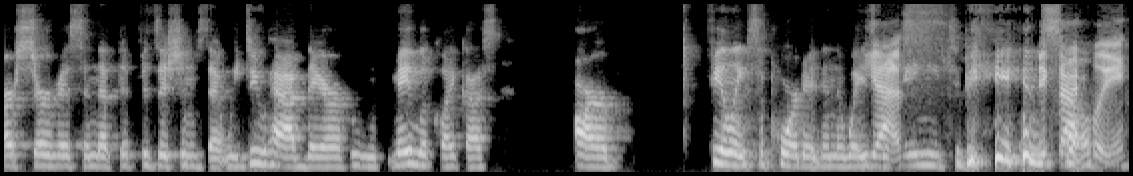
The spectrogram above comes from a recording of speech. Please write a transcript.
our service and that the physicians that we do have there who may look like us are feeling supported in the ways yes. that they need to be. exactly. So,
